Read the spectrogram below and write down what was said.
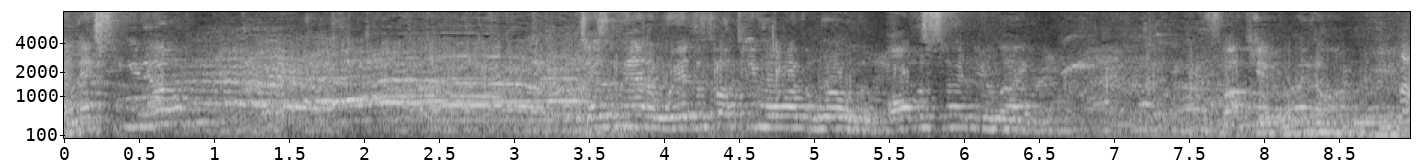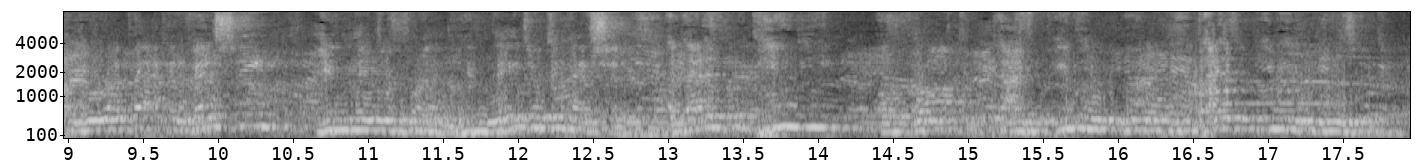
And next thing you know, it doesn't matter where the fuck you are in the world, all of a sudden you're like, fuck you, right on. You're right back, and eventually you made your friend, you made your connection, and that is the beauty of rock, that is the beauty of metal, that is the beauty of music.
